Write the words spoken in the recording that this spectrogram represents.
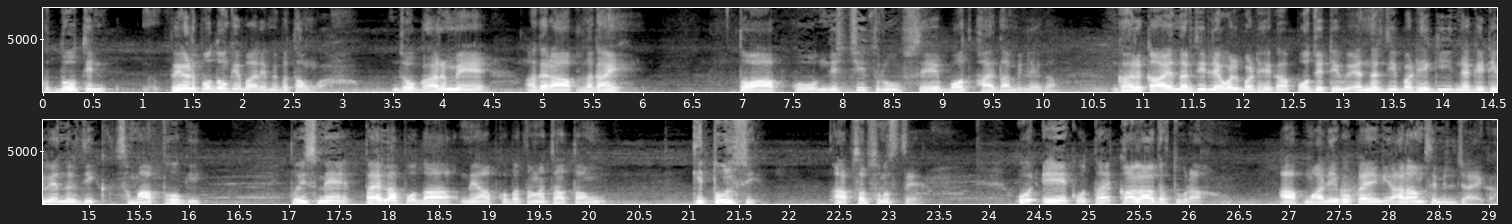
कुछ दो तीन पेड़ पौधों के बारे में बताऊँगा, जो घर में अगर आप लगाएँ तो आपको निश्चित रूप से बहुत फ़ायदा मिलेगा। घर का एनर्जी लेवल बढ़ेगा, पॉजिटिव एनर्जी बढ़ेगी, नेगेटिव एनर्जी समाप्त होगी। तो इसमें पहला पौधा मैं आपको बताना चाहता हूँ कि तुलसी। आप सब समझते हैं। वो एक होता है काला धतूरा। आप माली को कहेंगे, आराम से मिल जाएगा।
